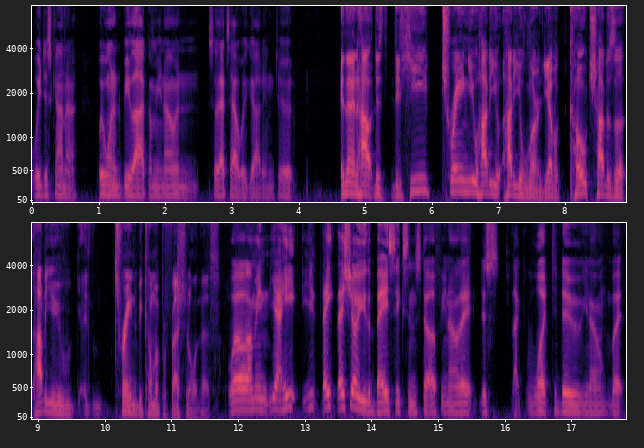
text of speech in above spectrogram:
we just kind of we wanted to be like him, you know, and so that's how we got into it. And then how did did he train you? How do you how do you learn? Do you have a coach? How does a how do you uh, train to become a professional in this? Well, I mean, yeah, he they they show you the basics and stuff, you know, they just like what to do, you know, but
